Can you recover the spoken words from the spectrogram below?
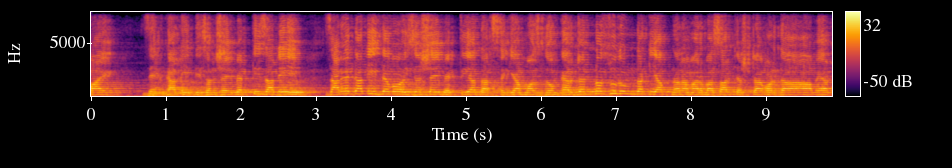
পায়, যেন গালি দিছেন সেই ব্যক্তি জালিম, যারে গালি দেব হয়েছে সেই ব্যক্তি থাকছে গিয়া মজলুম। এর জন্য জুলুম থাকি আপনার আমার বাঁচার চেষ্টা করতাম? এক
